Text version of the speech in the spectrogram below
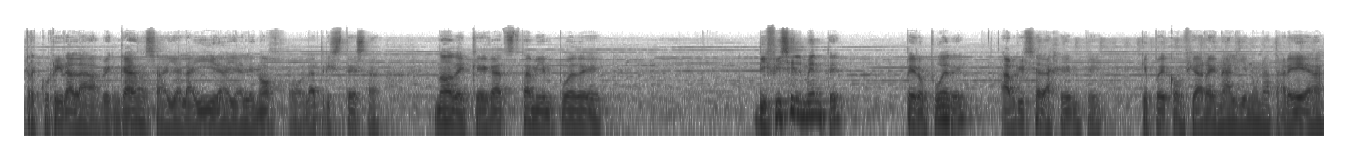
recurrir a la venganza y a la ira y al enojo, la tristeza, no, de que Guts también puede difícilmente pero puede abrirse a la gente, que puede confiar en alguien una tarea.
